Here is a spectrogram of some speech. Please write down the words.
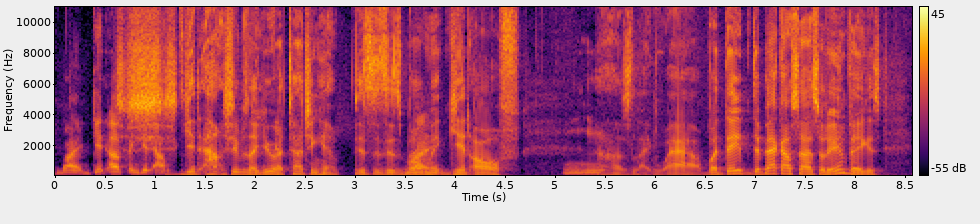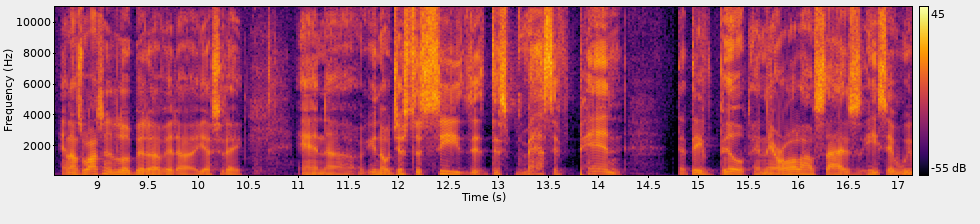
Right, get up and get out. Get out. She was like, You are touching him. This is his Right. moment. Get off. Mm-hmm. I was like, Wow. But they they're back outside, so they're in Vegas. And I was watching a little bit of it uh, yesterday. And uh, you know, just to see th- this massive pen that they've built and they're all outside. He said, We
